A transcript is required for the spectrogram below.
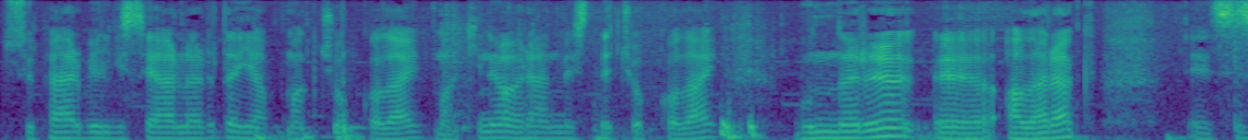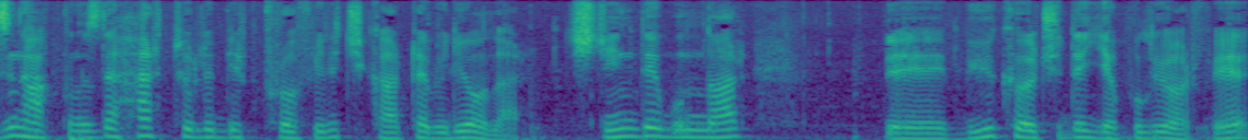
süper bilgisayarları da yapmak çok kolay, makine öğrenmesi de çok kolay. Bunları e, alarak e, sizin hakkınızda her türlü bir profili çıkartabiliyorlar. Çin'de bunlar e, büyük ölçüde yapılıyor ve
